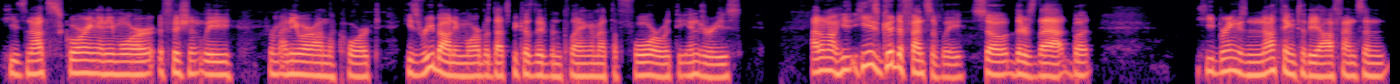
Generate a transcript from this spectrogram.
He's not scoring any more efficiently from anywhere on the court. He's rebounding more, but that's because they've been playing him at the four with the injuries. I don't know. He he's good defensively, so there's that, but he brings nothing to the offense and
